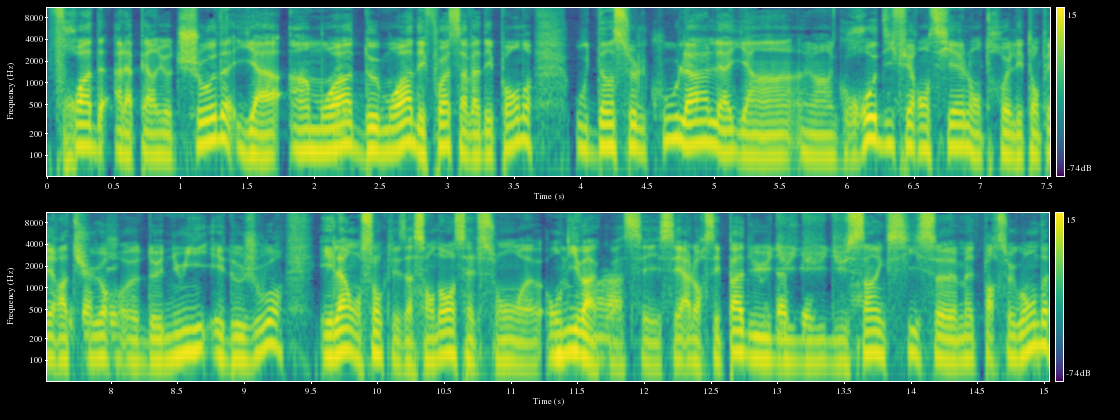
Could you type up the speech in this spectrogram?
froide à la période chaude, il y a un mois, deux mois, des fois ça va dépendre. Ou d'un seul coup, là, là, il y a un, gros différentiel entre les températures euh, de nuit et de jour. Et là, on sent que les ascendances, elles sont. Euh, on y va quoi. C'est, alors c'est pas du, du, 5-6 mètres par seconde,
